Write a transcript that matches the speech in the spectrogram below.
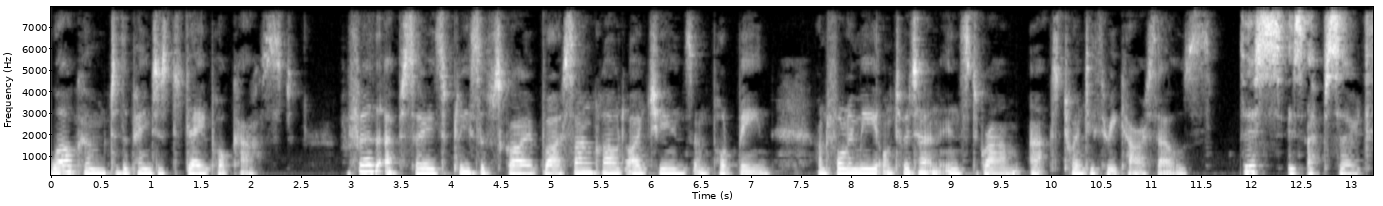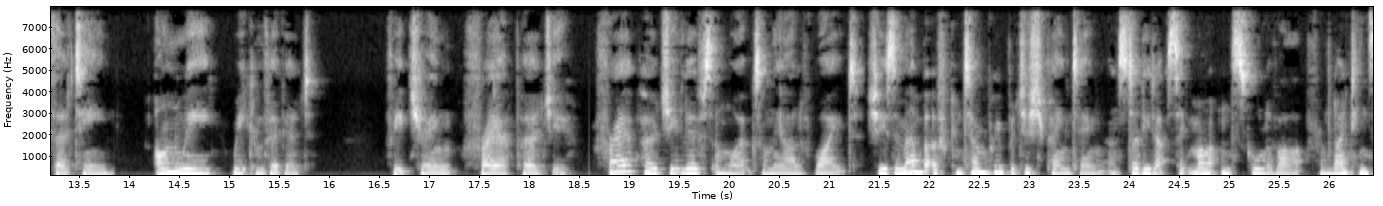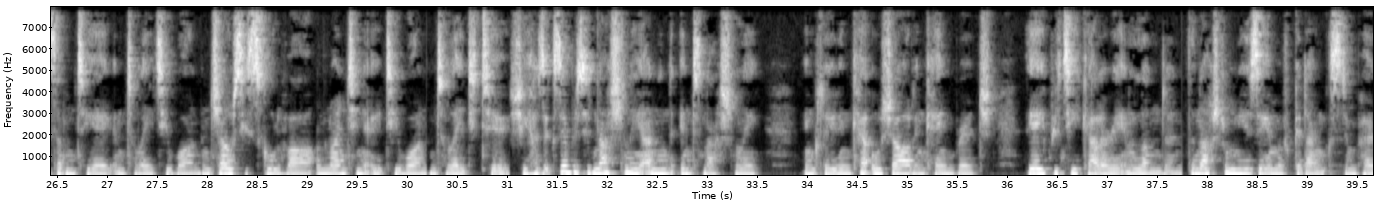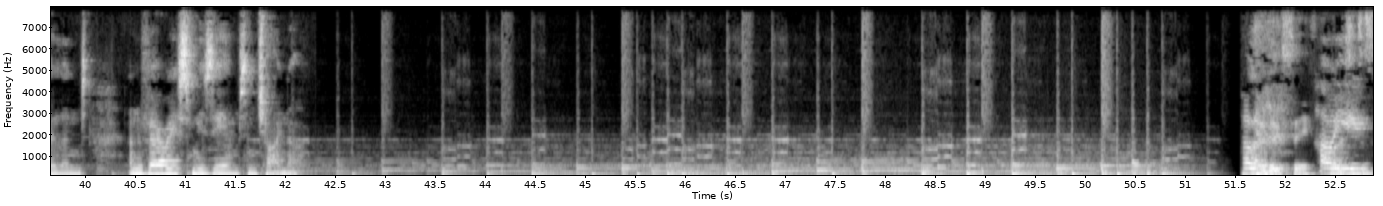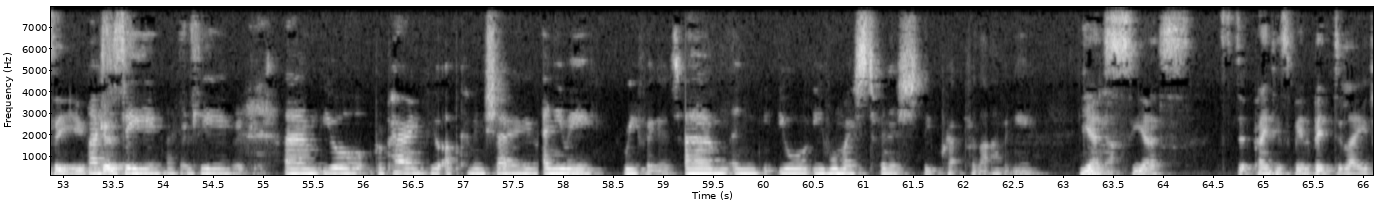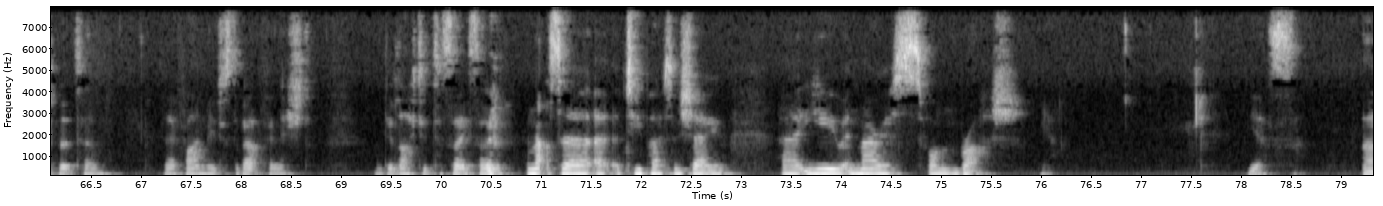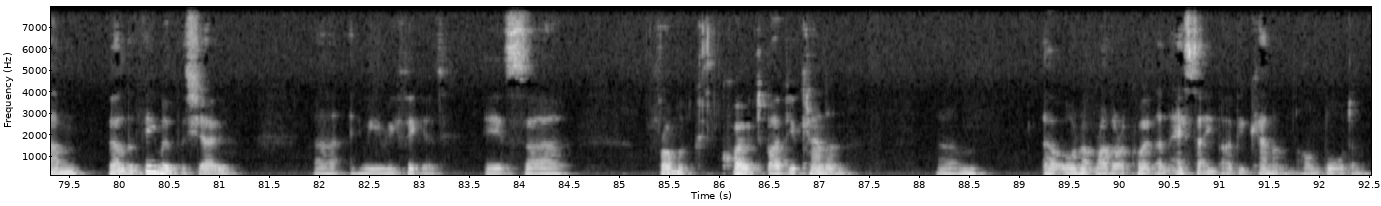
Welcome to the Painters Today podcast. For further episodes, please subscribe via SoundCloud, iTunes, and Podbean, and follow me on Twitter and Instagram at 23 Carousels. This is episode 13 Ennui Reconfigured, featuring Freya Purdue. Freya Purdue lives and works on the Isle of Wight. She is a member of contemporary British painting and studied at St Martin's School of Art from 1978 until 81 and Chelsea School of Art from 1981 until 82. She has exhibited nationally and internationally, including Kettle's Yard in Cambridge, the APT Gallery in London, the National Museum of Gdansk in Poland, and various museums in China. Hello, Lucy. How are nice you? to see you. Nice Good. to see you. Nice Thank to see you. Very. Um, you're preparing for your upcoming show, Ennui Refigured, um, and you're you've almost finished the prep for that, haven't you? Yes, yes. Painting's been a bit delayed, but um, they're finally just about finished. I'm delighted to say so. And that's a, a, a two-person show. Uh, you and Maris von Brush. Yes. Um, well, the theme of the show, uh, ennui refigured, is uh, from a quote by Byung-Chul Han, um, uh, or not rather a quote, an essay by Byung-Chul Han on boredom,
